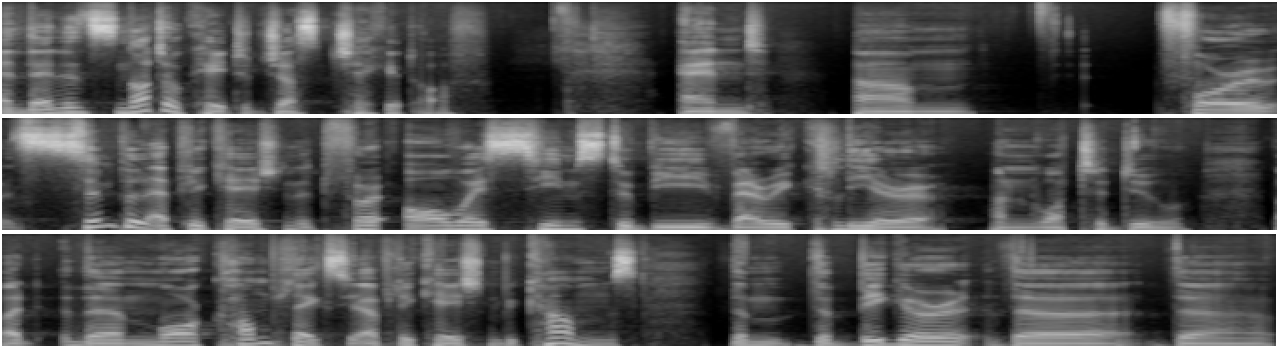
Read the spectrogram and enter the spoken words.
And then it's not okay to just check it off. And um, for simple application, it always seems to be very clear on what to do. But the more complex your application becomes, the the bigger the the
